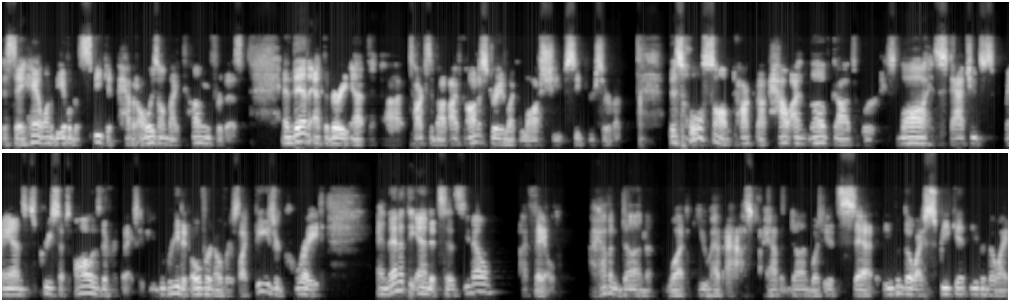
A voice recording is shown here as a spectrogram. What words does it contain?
to say, hey, I want to be able to speak it, have it always on my tongue for this. And then at the very end, uh, talks about, I've gone astray like a lost sheep, seek your servant. This whole psalm talked about how I love God's word, his law, his statutes, his commands, his precepts, all his different things. If you read it over and over, it's like, these are great. And then at the end, it says, you know, I failed. I haven't done what you have asked. I haven't done what it said. Even though I speak it, even though I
